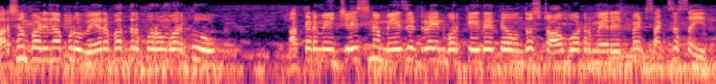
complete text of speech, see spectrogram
వర్షం పడినప్పుడు వీరభద్రపురం వరకు అక్కడ మేము చేసిన మేజర్ డ్రైన్ వర్క్ ఏదైతే ఉందో స్టామ్ వాటర్ మేనేజ్మెంట్ సక్సెస్ అయ్యింది.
